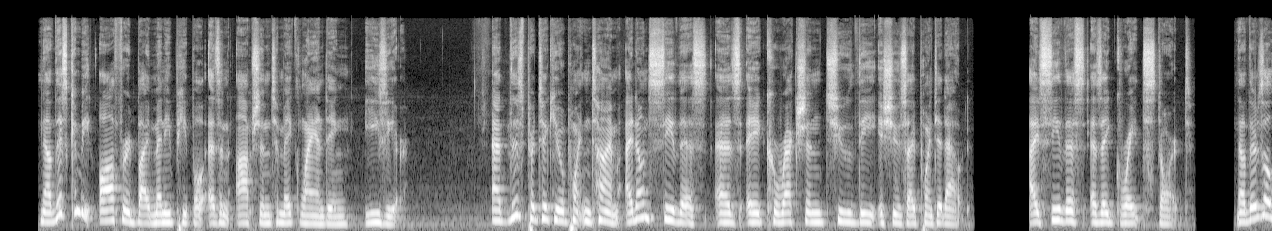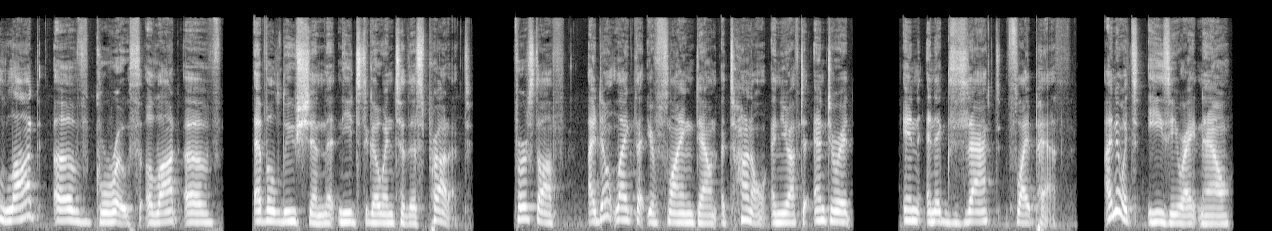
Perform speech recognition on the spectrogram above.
Now, this can be offered by many people as an option to make landing easier. At this particular point in time, I don't see this as a correction to the issues I pointed out. I see this as a great start. Now, there's a lot of growth, a lot of evolution that needs to go into this product. First off, I don't like that you're flying down a tunnel and you have to enter it in an exact flight path. I know it's easy right now,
